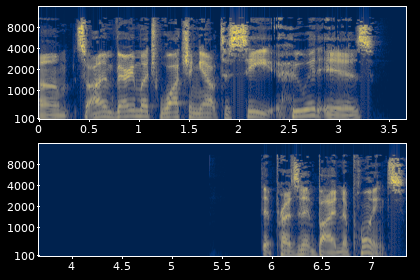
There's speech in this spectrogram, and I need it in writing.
Um, so I'm very much watching out to see who it is that President Biden appoints.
